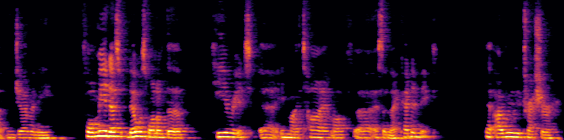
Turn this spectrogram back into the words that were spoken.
uh, in Germany. For me, that's, that was one of the periods in my time of as an academic that I really treasure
